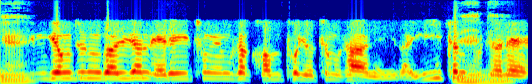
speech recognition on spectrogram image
예. 김경준 관련 LA 총영사 검토 요청 사안입니다. 이 2009년에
